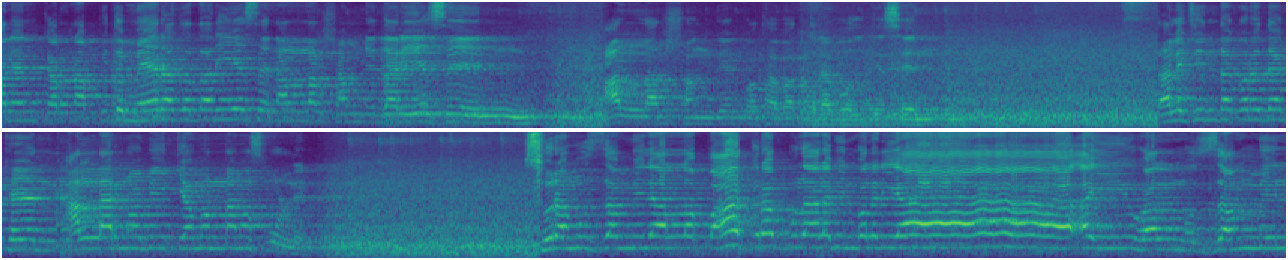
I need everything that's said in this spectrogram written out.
আনেন, কারণ আপনি তো মেয়েরাজে দাঁড়িয়েছেন, আল্লাহর সামনে দাঁড়িয়েছেন। আল্লাহর সঙ্গে কথাবার্তা বলতেছেন। তাহলে চিন্তা করে দেখেন, আল্লাহর নবী কেমন নামাজ পড়লেন? সূরা মুজাম্মিলে আল্লাহ পাক রব্বুল আলামিন বলেন, ইয়া আইয়ুহাল মুজাম্মিল,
